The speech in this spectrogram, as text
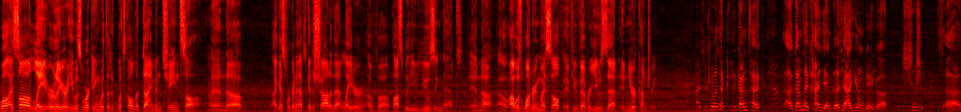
Well, I saw Lei earlier. He was working with a, what's called a diamond chainsaw, and uh, I guess we're going to have to get a shot of that later, of uh, possibly you using that. And uh, I I was wondering myself if you've ever used that in your country. 他是说他刚才，呃，刚才看见阁下用这个石， 呃，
